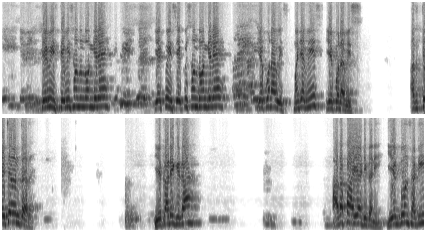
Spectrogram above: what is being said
तेवीस तेवीस मधून दोन गेले? एकवीस एकवीस मधून दोन गेले? एकोणावीस. म्हणजे वीस एकोणावीस. आता त्याच्यानंतर एकाडे घे का? आता पहा या ठिकाणी. एक दोन साठी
